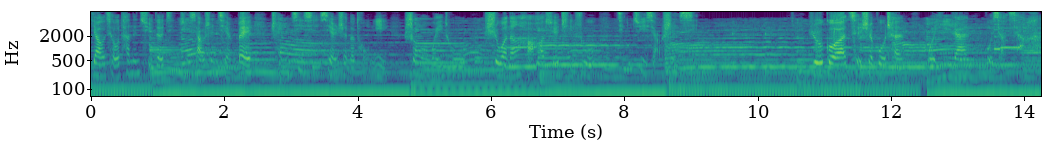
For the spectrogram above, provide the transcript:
要求他能取得京剧小生前辈陈继先先生的同意，收我为徒，使我能好好学体入京剧小生戏。如果此事不成，我依然不想下海。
